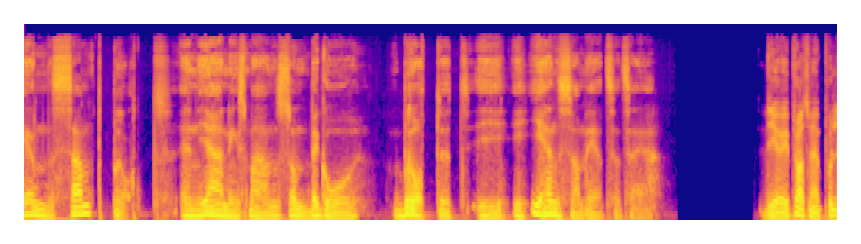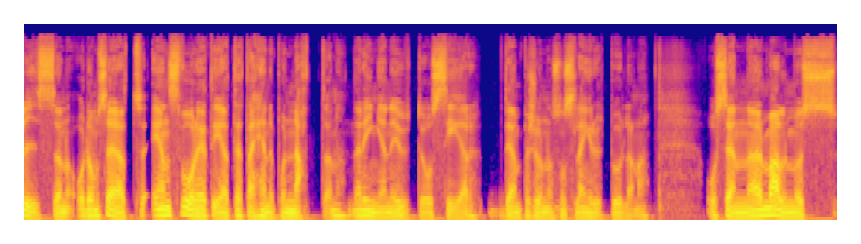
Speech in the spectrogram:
ensamt brott. En gärningsman som begår brottet i, i, i ensamhet så att säga. Vi har ju pratat med polisen och de säger att en svårighet är att detta händer på natten när ingen är ute och ser den personen som slänger ut bullarna. Och sen när Malmös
